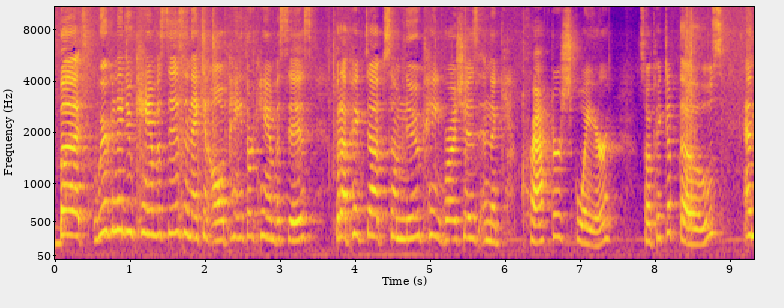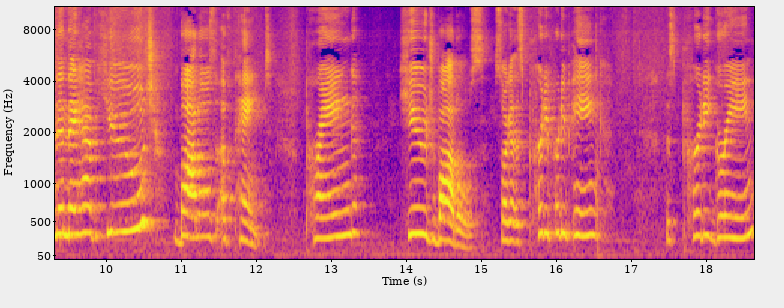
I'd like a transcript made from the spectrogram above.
But we're gonna do canvases and they can all paint their canvases. But I picked up some new paint brushes in the Crafter's Square. So I picked up those. And then they have huge bottles of paint. Prang, huge bottles. So I got this pretty, pretty pink, this pretty green.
